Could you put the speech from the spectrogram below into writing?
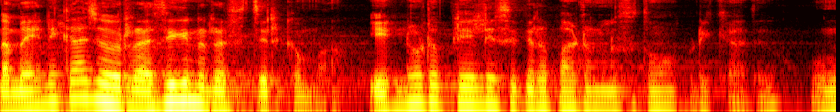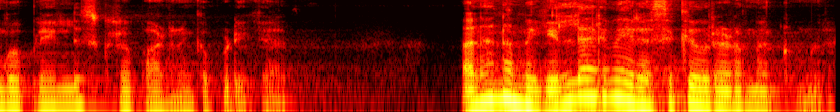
நம்ம என்னைக்காச்சும் ஒரு ரசிகனை ரசிச்சிருக்கோமா? என்னோட பிளேலிஸ்ட் இருக்கிற பாடங்களும் சுத்தமாக பிடிக்காது. உங்கள் பிளேலிஸ்ட் இருக்கிற பாடம் எனக்கு பிடிக்காது. ஆனால் நம்ம எல்லாருமே ரசிக்க ஒரு இடமா இருக்கும்ல.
